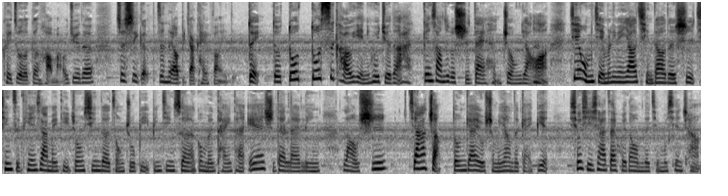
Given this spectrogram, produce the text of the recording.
可以做得更好吗？我觉得这是一个真的要比较开放一点。对，多多多思考一点，你会觉得啊，跟上这个时代很重要啊。嗯、今天我们节目里面邀请到的是亲子天下媒体中心的总主笔冰静孙来跟我们谈一谈 AI 时代来临，老师、家长都应该有什么样的改变。休息一下，再回到我们的节目现场。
